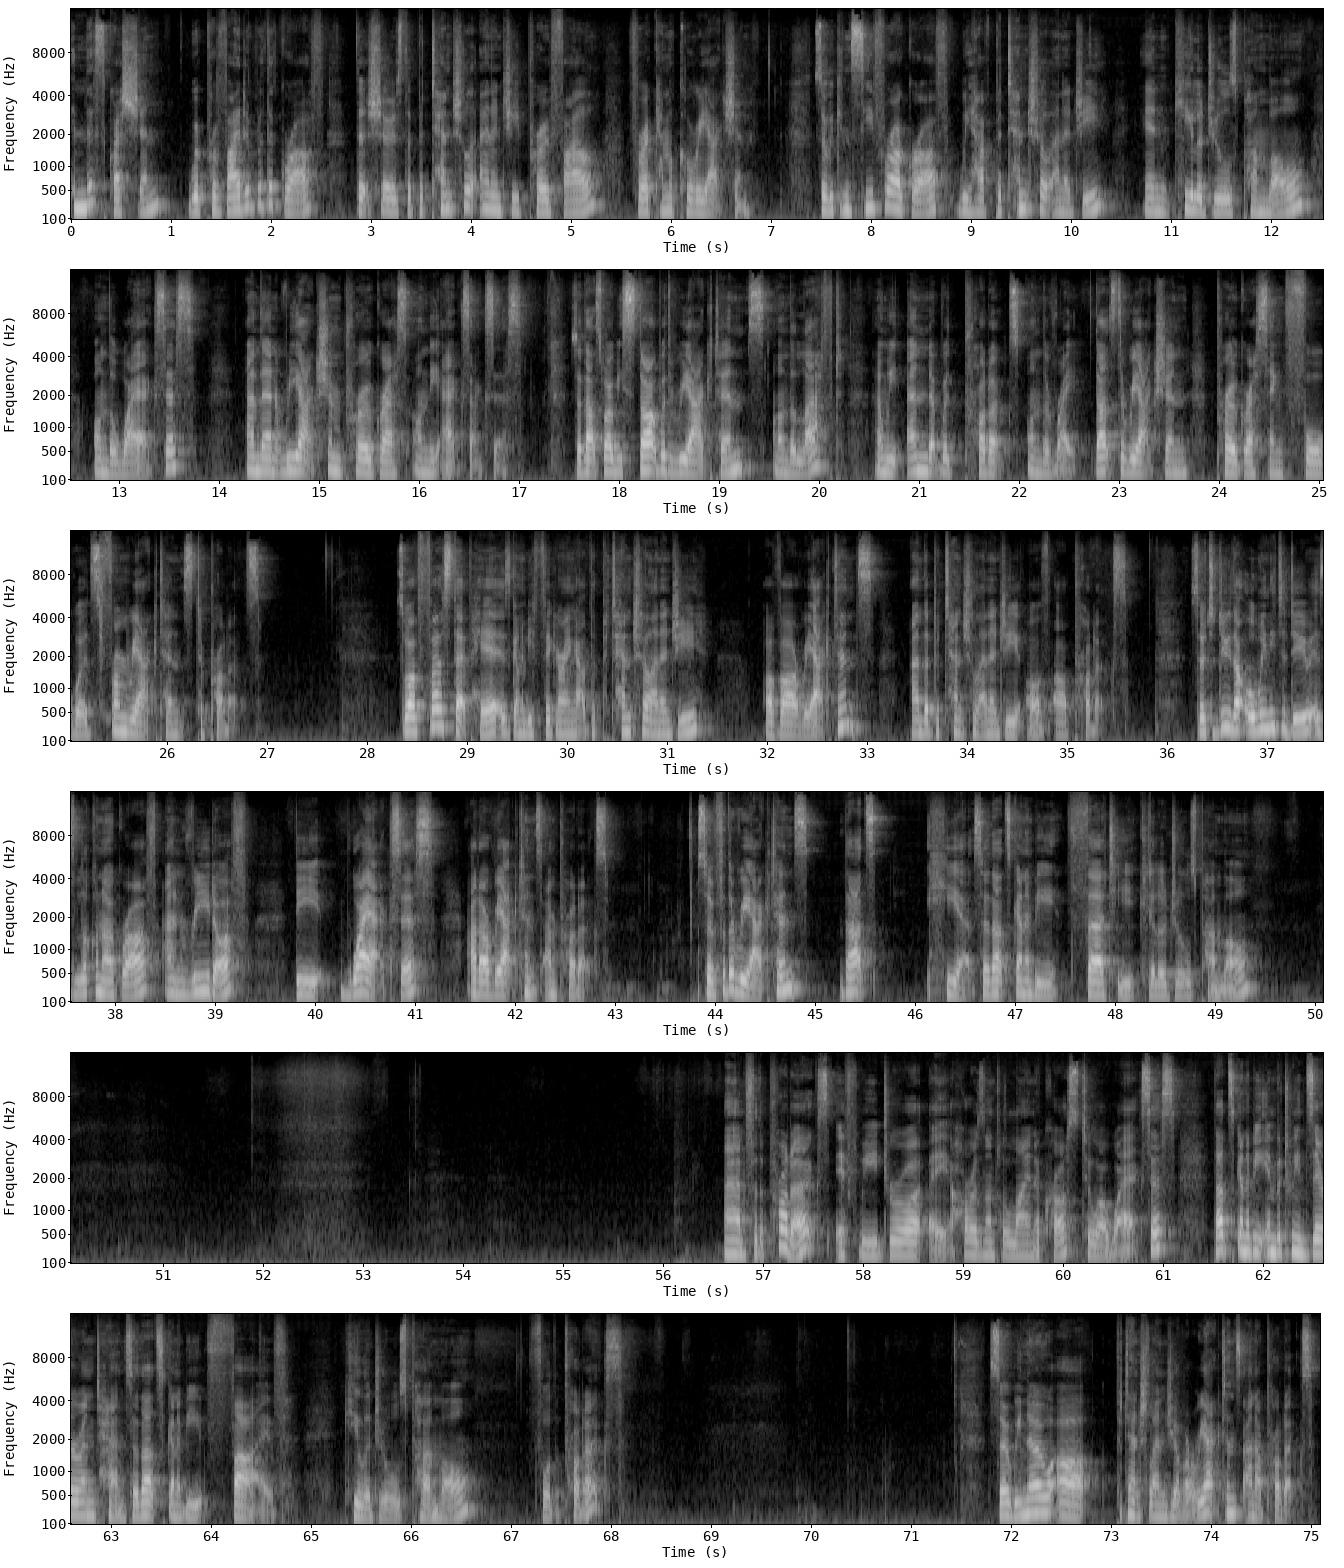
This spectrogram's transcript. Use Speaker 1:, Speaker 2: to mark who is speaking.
Speaker 1: In this question, we're provided with a graph that shows the potential energy profile for a chemical reaction. So we can see for our graph, we have potential energy in kilojoules per mole on the y-axis, and then reaction progress on the x-axis. So that's why we start with reactants on the left and we end up with products on the right. That's the reaction progressing forwards from reactants to products. So our first step here is going to be figuring out the potential energy of our reactants and the potential energy of our products. So to do that, all we need to do is look on our graph and read off the y-axis at our reactants and products. So for the reactants, that's here. So that's going to be 30 kilojoules per mole. And for the products, if we draw a horizontal line across to our y-axis, that's going to be in between 0 and 10. So that's going to be 5 kilojoules per mole for the products. So we know our potential energy of our reactants and our products.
